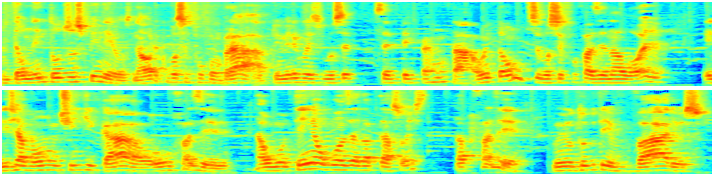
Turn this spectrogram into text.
Então nem todos os pneus. Na hora que você for comprar, a primeira coisa que você sempre tem que perguntar. Ou então, se você for fazer na loja, eles já vão te indicar ou fazer. Tem algumas adaptações, dá para fazer. No YouTube tem vários,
